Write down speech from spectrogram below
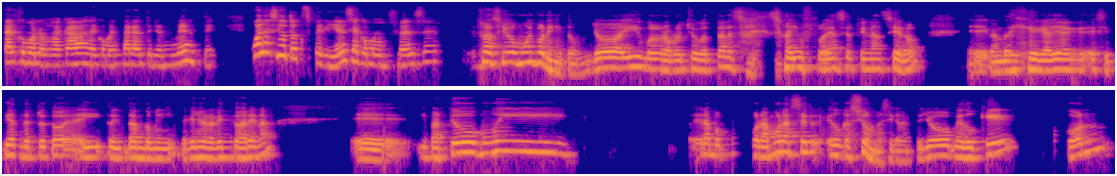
tal como nos acabas de comentar anteriormente. ¿Cuál ha sido tu experiencia como influencer? Eso ha sido muy bonito. Yo ahí, bueno, aprovecho de contarles, soy, soy influencer financiero. Eh, cuando dije que había existía dentro de todo, ahí estoy dando mi pequeño granito de arena. Eh, y partió muy, era por, amor a hacer educación, básicamente. Yo me eduqué con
